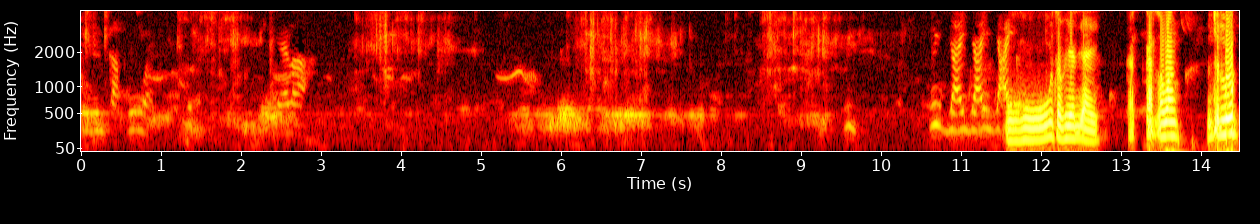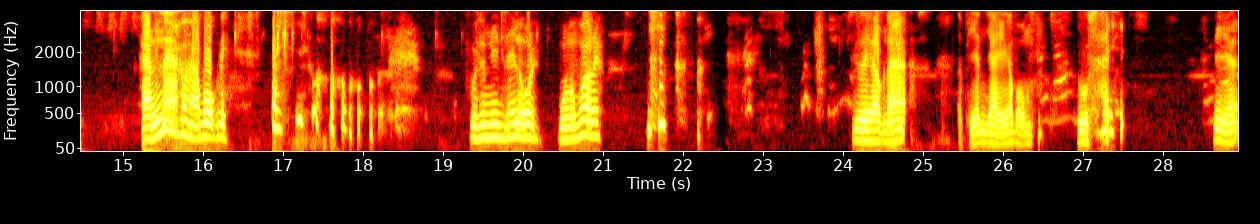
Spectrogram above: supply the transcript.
มีดึงกลับด้วยเป็นไงล่ะเฮ้ย ใหญ่ใหญ่ใหญ่โอ้โหตะเพียนใหญ่ กัดกัดระวัง มันจะหลุด หันหน้าเข้าหาโบกดิไอ้เหี้ยคุณสนินไซโลเลยหมุนหลวงพ่อเลยดูเลยครับนะตะเพียนใหญ่ครับผม ดูไซส์นี่ฮะ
